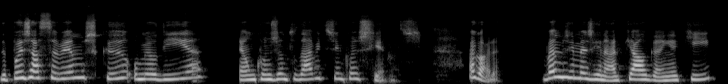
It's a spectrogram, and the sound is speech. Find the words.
Depois já sabemos que o meu dia é um conjunto de hábitos inconscientes. Agora, vamos imaginar que alguém aqui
